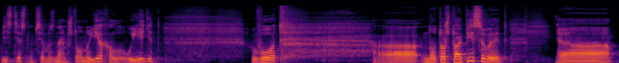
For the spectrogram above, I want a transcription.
естественно, все мы знаем, что он уехал, уедет. Вот. А, но то, что описывает, а,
